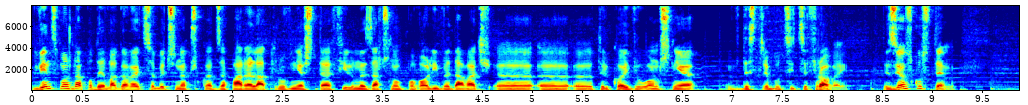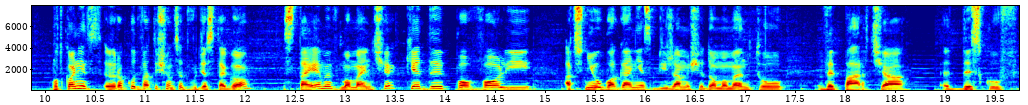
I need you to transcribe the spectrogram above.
więc można podywagować sobie, czy na przykład za parę lat również te filmy zaczną powoli wydawać e, e, tylko i wyłącznie w dystrybucji cyfrowej. W związku z tym, pod koniec roku 2020 stajemy w momencie, kiedy powoli, acz nieubłaganie zbliżamy się do momentu wyparcia e, dysków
